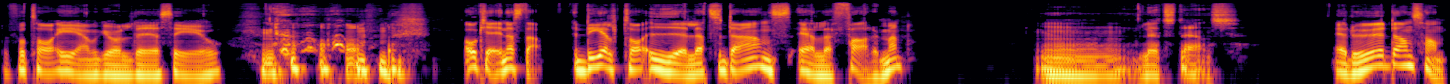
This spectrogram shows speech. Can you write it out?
Du får ta EM-guld i CEO. Okej, nästa. Delta i Let's Dance eller Farmen? Mm, let's Dance. Är du dansant?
